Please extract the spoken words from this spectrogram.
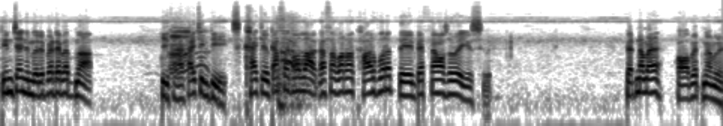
তিন চার দিন ধরে পেটে বেদনা কি খা- খাইছেন কি? খাইতে কাঁচা কলা কাঁচা কলা খাওয়ার পরে মাছ হয়ে গেছে। পেট নামে হ পেট নামে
